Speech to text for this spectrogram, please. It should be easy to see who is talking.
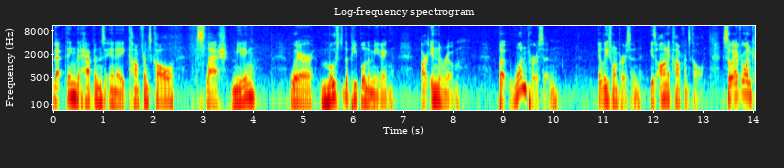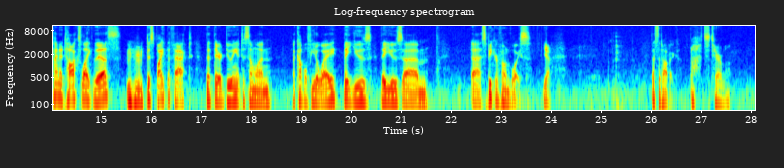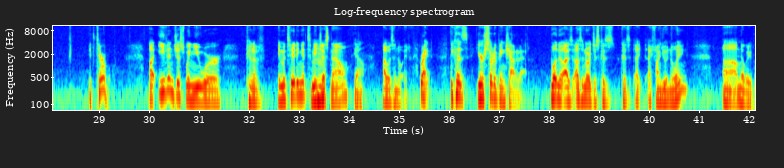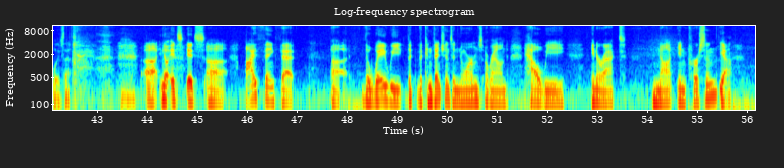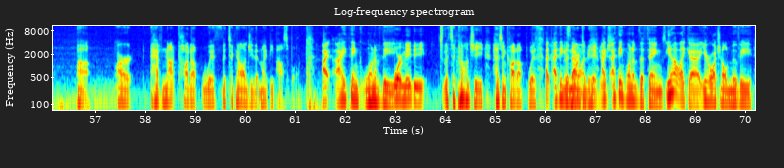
Speaker 1: that thing that happens in a conference call slash meeting where most of the people in the meeting are in the room, but one person, at least one person, is on a conference call. So everyone kind of talks like this, despite the fact that they're doing it to someone a couple feet away. They use they use um, uh, speakerphone voice.
Speaker 2: Yeah.
Speaker 1: That's the topic.
Speaker 2: Oh, it's terrible. It's terrible. Uh, even just when you were kind of imitating it to me just now,
Speaker 1: Yeah.
Speaker 2: I was annoyed.
Speaker 1: Right. Because you're sort of being shouted at.
Speaker 2: Well, no, I was, I was annoyed just because I, I find you annoying. Um,
Speaker 1: Nobody believes that.
Speaker 2: Uh, no, it's it's. Uh, I think that uh, the way we the the conventions and norms around how we interact, not in person,
Speaker 1: yeah.
Speaker 2: uh, are have not caught up with the technology that might be possible,
Speaker 1: I, I think one of the
Speaker 2: or maybe the technology hasn't caught up with
Speaker 1: I, I think
Speaker 2: the norms
Speaker 1: one.
Speaker 2: and behaviors.
Speaker 1: I, I think one of the things you know how like uh, you ever watch an old movie,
